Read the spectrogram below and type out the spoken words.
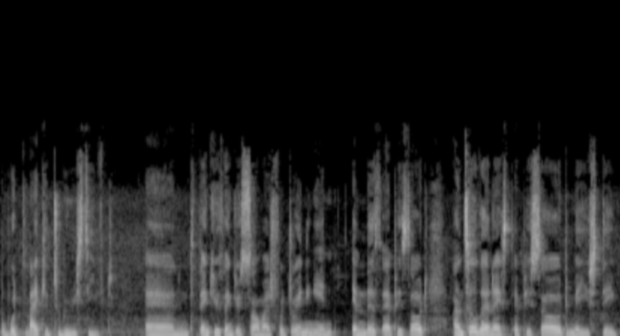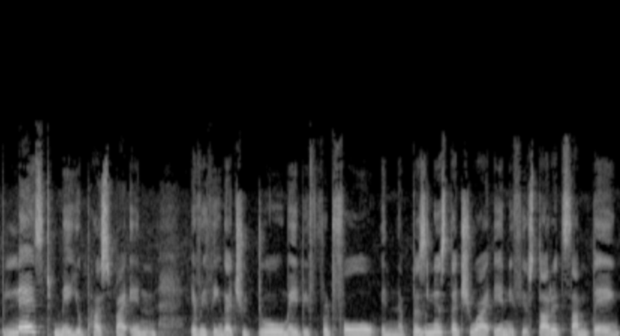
would like it to be received. And thank you, thank you so much for joining in in this episode. Until the next episode, may you stay blessed, may you prosper in everything that you do, may be fruitful in the business that you are in. If you started something,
